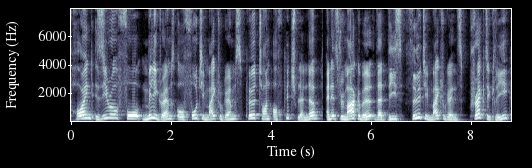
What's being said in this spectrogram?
0.04 milligrams or 40 micrograms per ton of pitchblende. And it's remarkable that these 30 micrograms practically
